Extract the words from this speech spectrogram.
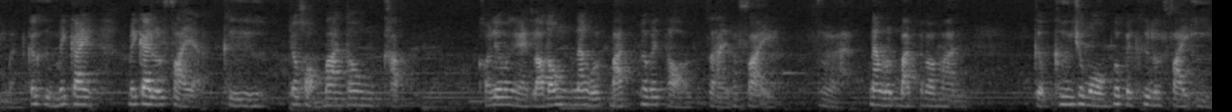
เหมือนก็คือไม่ใกล้ไม่ใกล้รถไฟอะ คือเจ้าของบ้านต้องขับเขาเรียกว่าไงเราต้องนั่งรถบัสเพื่อไปต่อสานีรถไฟนั่งรถบัสไปประมาณเกือบครึ่งชั่วโมงเพื่อไปขึ้นรถไฟอีก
